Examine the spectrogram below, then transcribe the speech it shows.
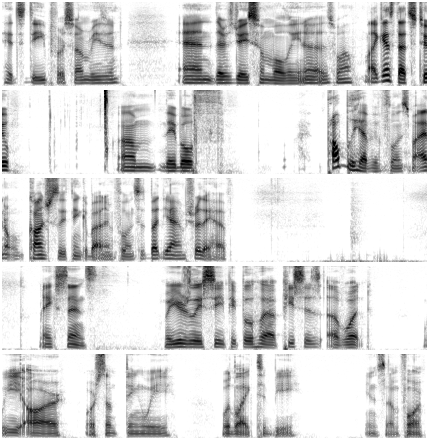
hits deep for some reason. And there's Jason Molina as well. I guess that's two. Um they both probably have influenced me I don't consciously think about influences but yeah I'm sure they have. Makes sense. We usually see people who have pieces of what we are or something we would like to be in some form.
